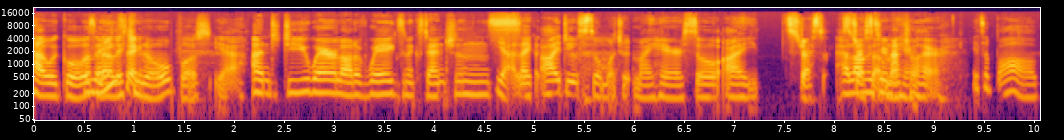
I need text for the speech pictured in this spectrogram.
how it goes, and I'll let you know. But yeah. And do you wear a lot of wigs and extensions? Yeah, like I do so much with my hair, so I stress. how long is your natural hair? It's a bob.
